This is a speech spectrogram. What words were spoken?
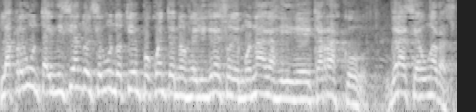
La pregunta, iniciando el segundo tiempo, cuéntenos el ingreso de Monagas y de Carrasco. Gracias, un abrazo.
